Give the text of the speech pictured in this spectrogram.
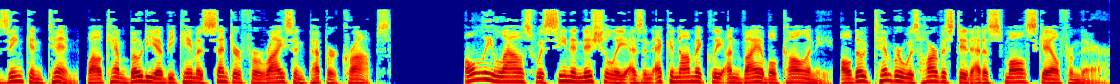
zinc and tin, while Cambodia became a center for rice and pepper crops. Only Laos was seen initially as an economically unviable colony, although timber was harvested at a small scale from there.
